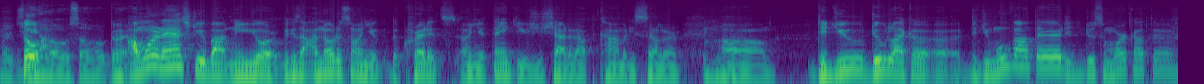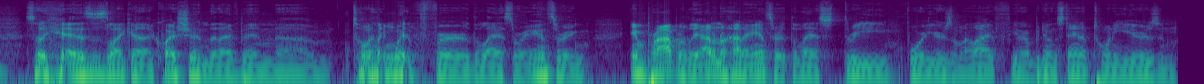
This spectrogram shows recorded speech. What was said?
Yeah. Like So- WeHo, Soho. Go ahead. I wanted to ask you about New York because I noticed on your the credits on your thank yous you shouted out the Comedy Cellar. Mm-hmm. Um, did you do like a, a? Did you move out there? Did you do some work out there? So yeah, this is like a question that I've been um, toiling with for the last or answering improperly. I don't know how to answer it the last three, four years of my life. You know, I've been doing stand up twenty years, and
